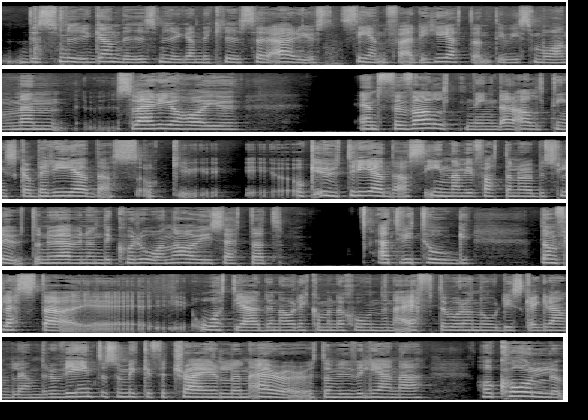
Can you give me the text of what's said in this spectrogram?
det smygande i smygande kriser är just senfärdigheten till viss mån. Men Sverige har ju en förvaltning där allting ska beredas och, och utredas innan vi fattar några beslut. Och nu även under corona har vi ju sett att, att vi tog de flesta eh, åtgärderna och rekommendationerna efter våra nordiska grannländer. Och vi är inte så mycket för trial and error, utan vi vill gärna ha koll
